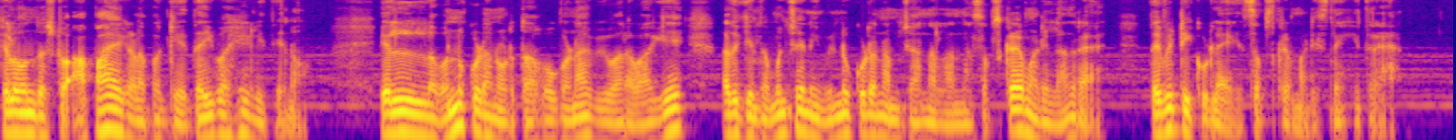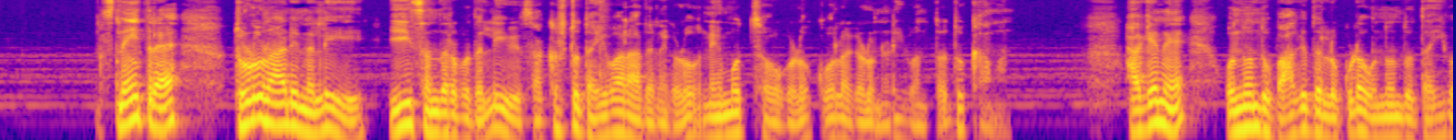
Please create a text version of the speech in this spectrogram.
ಕೆಲವೊಂದಷ್ಟು ಅಪಾಯಗಳ ಬಗ್ಗೆ ದೈವ ಹೇಳಿದ್ದೇನೋ? ಎಲ್ಲವನ್ನು ಕೂಡ ನೋಡ್ತಾ ಹೋಗೋಣ ವಿವರವಾಗಿ. ಅದಕ್ಕಿಂತ ಮುಂಚೆ ನೀವು ಇನ್ನೂ ಕೂಡ ನಮ್ಮ ಚಾನಲನ್ನು ಸಬ್ಸ್ಕ್ರೈಬ್ ಮಾಡಿಲ್ಲ ಅಂದರೆ ದಯವಿಟ್ಟು ಕೂಡಲೇ ಸಬ್ಸ್ಕ್ರೈಬ್ ಮಾಡಿ ಸ್ನೇಹಿತರೆ. ಸ್ನೇಹಿತರೆ, ತುಳುನಾಡಿನಲ್ಲಿ ಈ ಸಂದರ್ಭದಲ್ಲಿ ಸಾಕಷ್ಟು ದೈವಾರಾಧನೆಗಳು, ನೇಮೋತ್ಸವಗಳು, ಕೋಲಗಳು ನಡೆಯುವಂಥದ್ದು ಕಾಮನ್. ಹಾಗೆಯೇ ಒಂದೊಂದು ಭಾಗದಲ್ಲೂ ಕೂಡ ಒಂದೊಂದು ದೈವ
